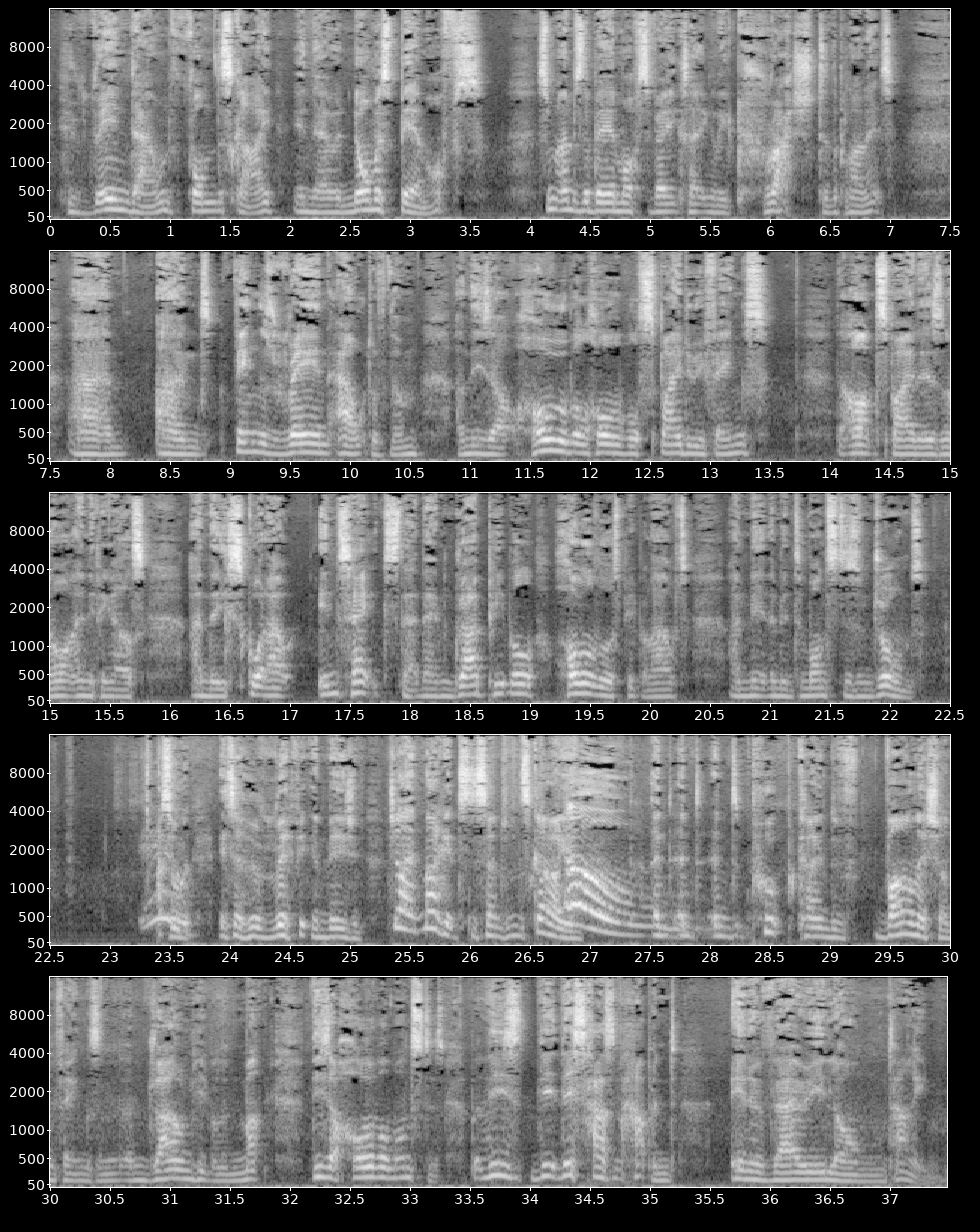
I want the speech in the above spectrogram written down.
who rain down from the sky in their enormous behemoths. Sometimes the behemoths very excitingly crash to the planet, um, and things rain out of them. And these are horrible, horrible spidery things that aren't spiders and aren't anything else, and they squat out insects that then grab people, hollow those people out, and make them into monsters and drones. So it's a horrific invasion. Giant maggots descend from the sky and, Oh! and, and, and poop kind of varnish on things and, and drown people in muck. These are horrible monsters. But these th- this hasn't happened in a very long time.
